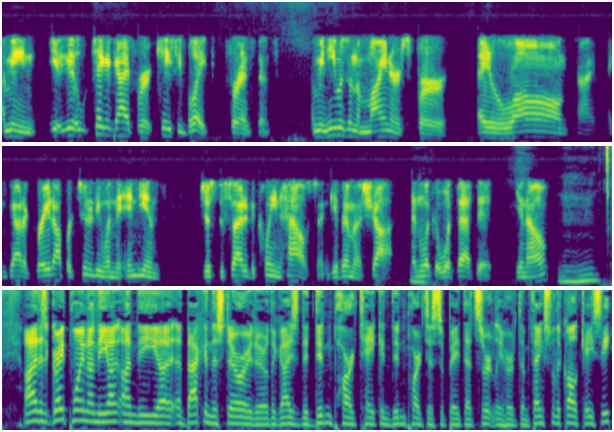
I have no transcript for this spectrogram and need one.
I mean you, you take a guy for casey blake for instance. I mean he was in the minors for a long time and got a great opportunity when the indians just decided to clean house and give him a shot. And mm-hmm. look at what that did you know Uh, there's a great point on the on the uh, back in the steroid or the guys that didn't partake and didn't participate. That certainly hurt them. Thanks for the call, Casey.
